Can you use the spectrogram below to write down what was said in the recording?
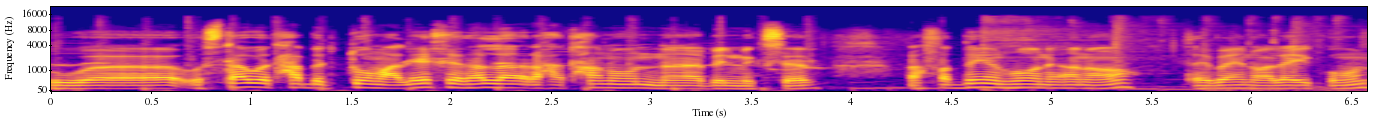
واستوت حبة الثوم على الآخر. هلأ رح أطحنهم بالمكسر رح فضيهم هون أنا. تيبينوا عليكم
